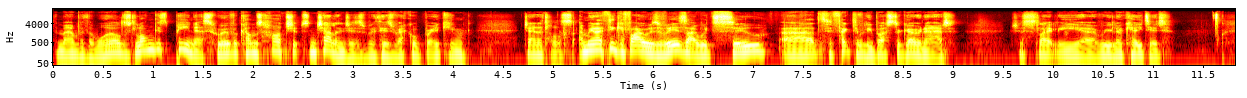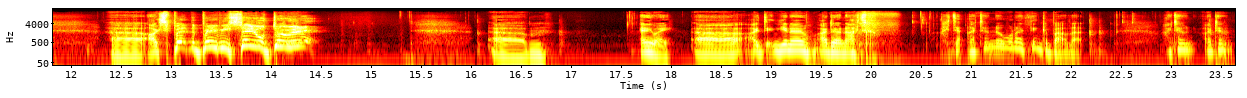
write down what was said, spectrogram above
the man with the world's longest penis who overcomes hardships and challenges with his record breaking genitals. I mean, I think if I was Viz, I would sue. Uh, it's effectively Buster Gonad, just slightly uh, relocated. Uh, I expect the BBC will do it. Um. Anyway, uh, I you know I don't know. I don't, I don't know what I think about that. I don't I don't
